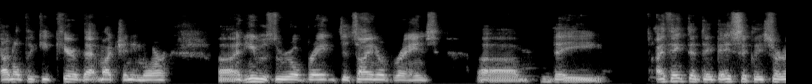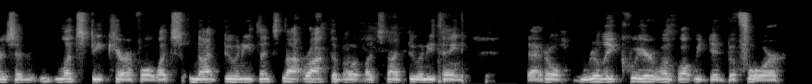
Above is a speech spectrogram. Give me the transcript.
I don't think he cared that much anymore, uh, and he was the real brain designer brains. Uh, they I think that they basically sort of said, let's be careful. Let's not do anything. Let's not rock the boat. Let's not do anything that'll really queer with what we did before.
